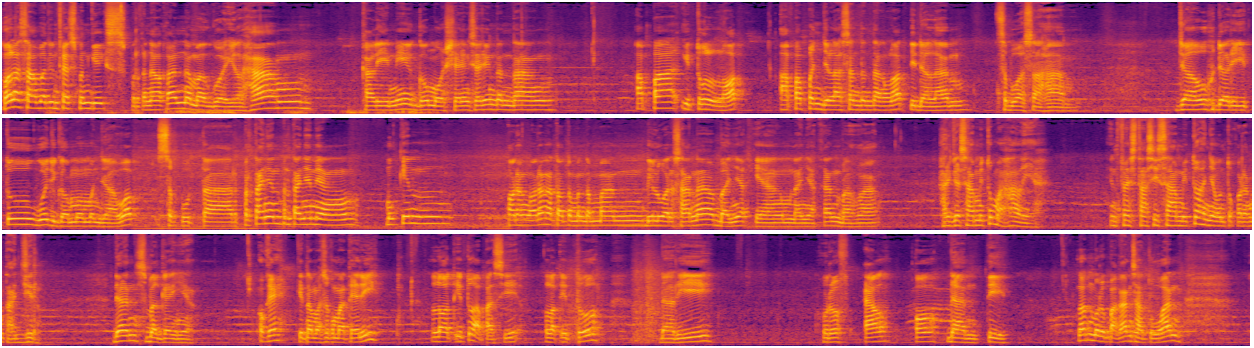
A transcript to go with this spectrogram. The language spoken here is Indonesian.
Halo sahabat investment gigs, perkenalkan nama gue Ilham. Kali ini gue mau sharing-sharing tentang apa itu lot, apa penjelasan tentang lot di dalam sebuah saham. Jauh dari itu, gue juga mau menjawab seputar pertanyaan-pertanyaan yang mungkin orang-orang atau teman-teman di luar sana banyak yang menanyakan bahwa harga saham itu mahal ya. Investasi saham itu hanya untuk orang tajir dan sebagainya. Oke, kita masuk ke materi. Lot itu apa sih? Lot itu dari huruf L, O, dan T. Lot merupakan satuan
